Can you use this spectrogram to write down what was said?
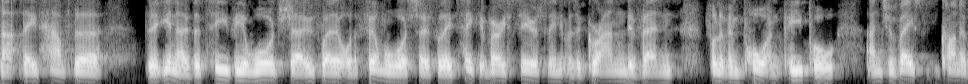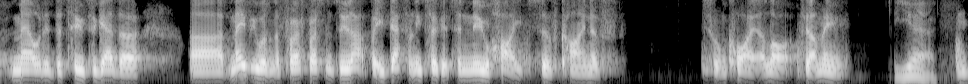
that they'd have the the you know the TV award shows where or the film award shows where they take it very seriously and it was a grand event full of important people. And Gervais kind of melded the two together. Uh, maybe he wasn't the first person to do that, but he definitely took it to new heights of kind of to him quite a lot. Do you know what I mean? Yeah, Um,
